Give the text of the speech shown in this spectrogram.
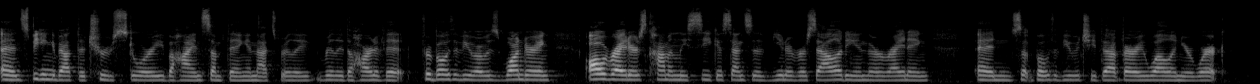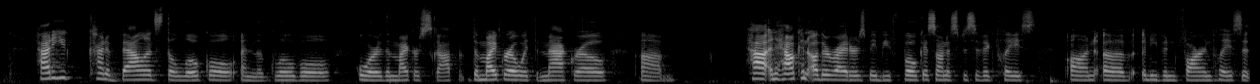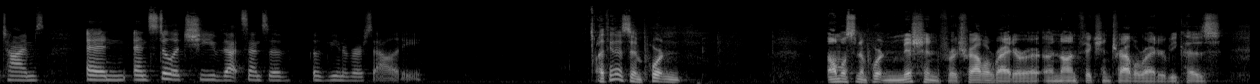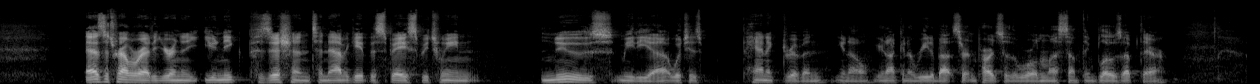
and speaking about the true story behind something, and that's really really the heart of it. For both of you, I was wondering. All writers commonly seek a sense of universality in their writing, and so both of you achieve that very well in your work. How do you kind of balance the local and the global or the microscope, the micro with the macro? Um, how, and how can other writers maybe focus on a specific place, on a, an even foreign place at times, and, and still achieve that sense of, of universality? I think that's an important, almost an important mission for a travel writer, a, a nonfiction travel writer, because as a travel writer, you're in a unique position to navigate the space between news media, which is panic driven. You know, you're not going to read about certain parts of the world unless something blows up there.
